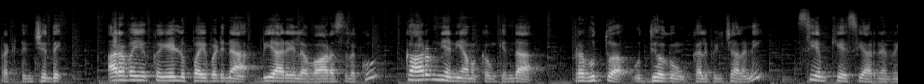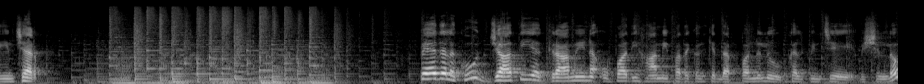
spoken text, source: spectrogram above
ప్రకటించింది. అరవై ఒక్క ఏళ్ళు పైబడిన బీఆర్ఏల వారసులకు కారుణ్య నియామకం కింద ప్రభుత్వ ఉద్యోగం కల్పించాలని సీఎం కేసీఆర్ నిర్ణయించారు. పేదలకు జాతీయ గ్రామీణ ఉపాధి హామీ పథకం కింద పన్నులు కల్పించే విషయంలో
